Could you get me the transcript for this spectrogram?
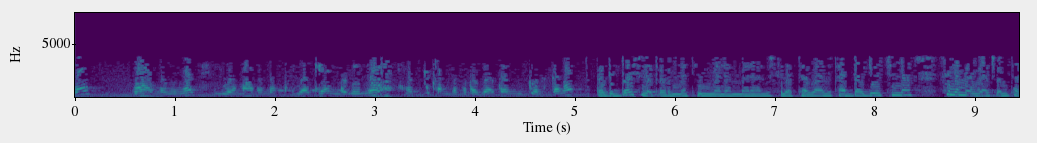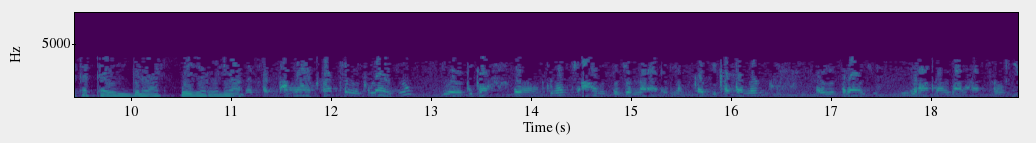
በዋነኝነት የማንነት ጥያቄ እንደሌለው አስረግጠን በተደጋጋሚ ገልጸናል። በግዳጅ ለጦርነት ይመለመላሉ ስለተባሉ ታዳጊዎችና ስለ መዋጮም ተከታዩን ብለዋል ወይዘሮ ሊያ። በጸጥታ መዋቅራችን የተለያዩ የድጋፍ እንትኖች አሁን የተጀመረ አይደለም። ከዚህ ቀደምም የተለያዩ ልማታዊ ባለሀብቶች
